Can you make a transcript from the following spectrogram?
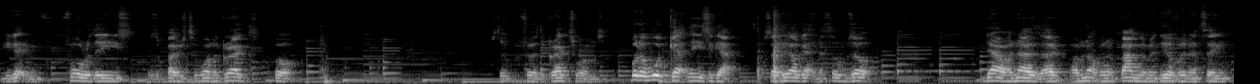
you're getting four of these as opposed to one of Greggs, but still prefer the Greggs ones. But I would get these again, so they are getting a thumbs up. Now I know though, I'm not going to bang them in the oven and think,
